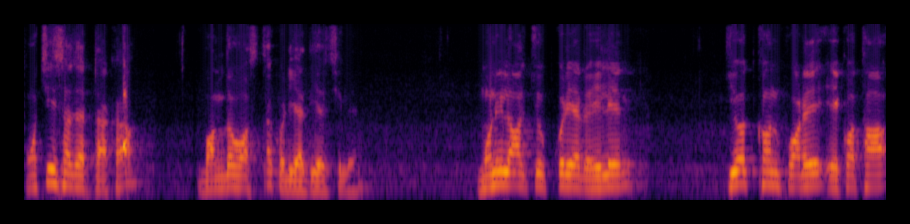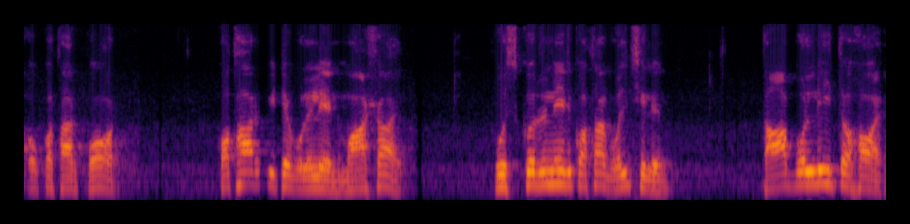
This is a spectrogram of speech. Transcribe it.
পঁচিশ হাজার টাকা বন্দোবস্ত করিয়া দিয়েছিলেন। মণিলাল চুপ করিয়া রহিলেন। কিয়ৎক্ষণ পরে এ কথা ও কথার পর কথার পিঠে বলিলেন, মহাশয়, পুষ্করিণীর কথা বলছিলেন। তা বললেই তো হয়,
